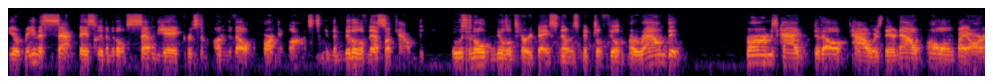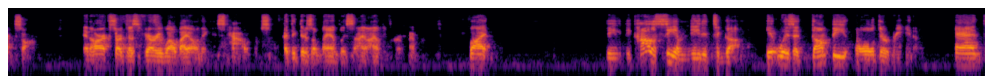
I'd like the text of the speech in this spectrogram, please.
the arena sat basically in the middle of 70 acres of undeveloped parking lots in the middle of Nassau County. It was an old military base known as Mitchell Field. Around it, firms had developed towers. They are now all owned by RXR. And RXR does very well by owning these towers. I think there's a land lease. I don't even remember. But the, the Coliseum needed to go it was a dumpy old arena. And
